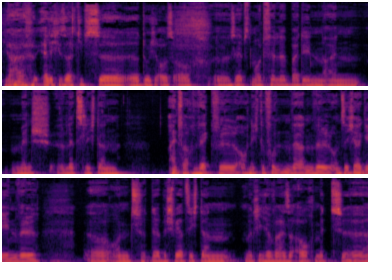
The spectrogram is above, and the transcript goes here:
Ja, ehrlich gesagt gibt's äh, äh, durchaus auch äh, Selbstmordfälle, bei denen ein Mensch letztlich dann einfach weg will, auch nicht gefunden werden will und sicher gehen will. Äh, und der beschwert sich dann möglicherweise auch mit äh,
